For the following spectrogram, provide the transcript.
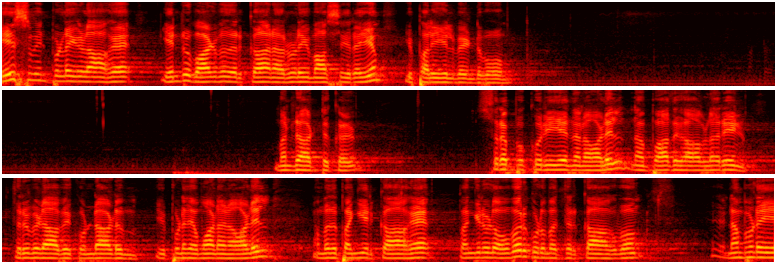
இயேசுவின் பிள்ளைகளாக என்று வாழ்வதற்கான அருளை மாசிரையும் இப்பலையில் வேண்டுவோம். மன்றாட்டுக்கள். சிறப்புக்குரிய இந்த நாளில் நம் பாதுகாவலரின் திருவிழாவை கொண்டாடும் இப்புனிதமான நாளில் நமது பங்கிற்காக பங்கிலுள்ள ஒவ்வொரு குடும்பத்திற்காகவும் நம்முடைய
